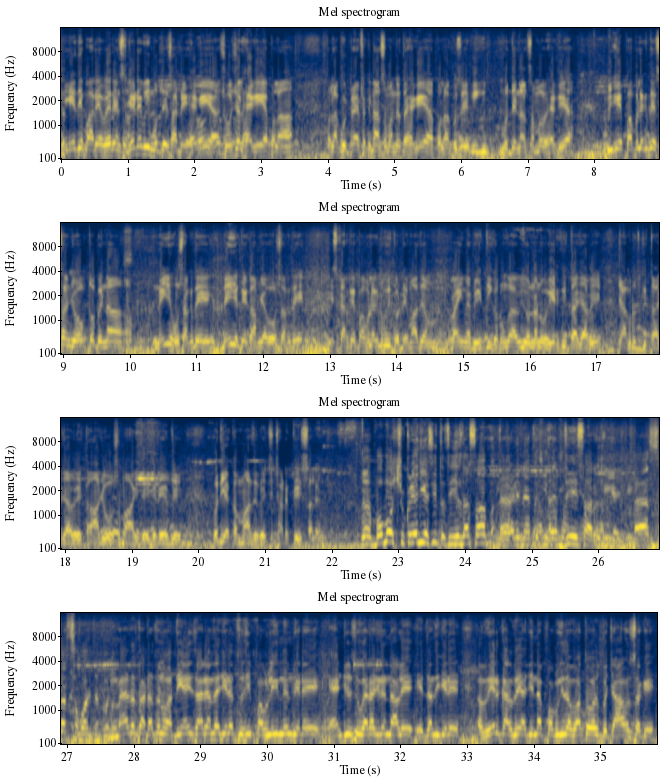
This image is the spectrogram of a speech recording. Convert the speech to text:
ਇਹਦੇ ਬਾਰੇ ਅਵੇਅਰੈਂਸ ਜਿਹੜੇ ਵੀ ਮੁੱਦੇ ਸਾਡੇ ਹੈਗੇ ਆ ਸੋਸ਼ਲ ਹੈਗੇ ਆ ਭਲਾ ਭਲਾ ਕੋਈ ਟ੍ਰੈਫਿਕ ਨਾਲ ਸੰਬੰਧਿਤ ਹੈਗੇ ਆ, ਭਲਾ ਕਿਸੇ ਵੀ ਮੁੱਦੇ ਨਾਲ ਸੰਭਵ ਹੈਗੇ ਆ, ਵੀ ਇਹ ਪਬਲਿਕ ਦੇ ਸੰਯੋਗ ਤੋਂ ਬਿਨਾ ਨਹੀਂ ਹੋ ਸਕਦੇ, ਨਹੀਂ ਅੱਗੇ ਕਾਮਯਾਬ ਹੋ ਸਕਦੇ। ਇਸ ਕਰਕੇ ਪਬਲਿਕ ਨੂੰ ਵੀ ਤੁਹਾਡੇ ਮਾਧਿਅਮ ਰਾਹੀਂ ਮੈਂ ਬੇਨਤੀ ਕਰੂੰਗਾ ਵੀ ਉਹਨਾਂ ਨੂੰ ਅਵੇਅਰ ਕੀਤਾ ਜਾਵੇ, ਜਾਗਰੂਕ ਕੀਤਾ ਜਾਵੇ, ਤਾਂ ਜੋ ਸਮਾਜ ਦੇ ਜਿਹੜੇ ਉਹਦੇ ਵਧੀਆ ਕੰਮਾਂ ਦੇ ਵਿੱਚ ਛੜ ਕੇ ਹਿੱਸਾ ਲੈਣ। ਬਹੁਤ ਬਹੁਤ ਸ਼ੁਕਰੀਆ ਜੀ ਅਸੀਂ ਤਹਿਸੀਲਦਾਰ ਸਾਹਿਬ ਜੀ ਸਰ। ਸਰ ਸਵਾਗਤ ਹੈ ਤੁਹਾਡਾ। ਮੈਂ ਤਾਂ ਤੁਹਾਡਾ ਧੰਨਵਾਦੀ ਹਾਂ ਜੀ ਸਾਰਿਆਂ ਦਾ ਜਿਹੜਾ ਤੁਸੀਂ ਪਬਲਿਕ ਨੇ ਜਿਹੜੇ ਐਨਜੀਓਸ ਵਗੈਰਾ ਜਿਹੜੇ ਨਾਲੇ ਇਦਾਂ ਦੀ ਜਿਹੜੇ ਅਵੇਅਰ ਕਰਦੇ ਆ ਜਿੰਨਾ ਪਬਲਿਕ ਦਾ ਵੱਧ ਤੋਂ ਵੱਧ ਬਚਾਅ ਹੋ ਸਕੇ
